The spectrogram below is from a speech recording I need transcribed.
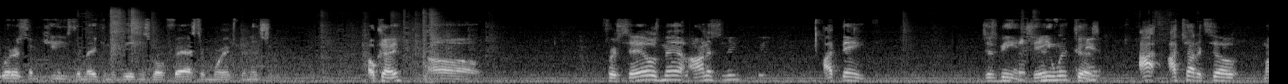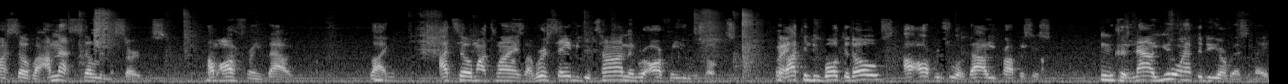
what are some keys to making the business go faster, more exponentially? Okay. Um, for sales, man, honestly, I think just being genuine because I, I try to tell myself like, I'm not selling the service. I'm offering value. Like I tell my clients, like we're saving you time and we're offering you results. If I can do both of those, I offer you a value proposition Mhm. because now you don't have to do your resume,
